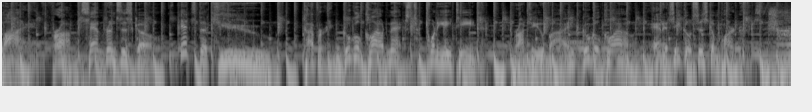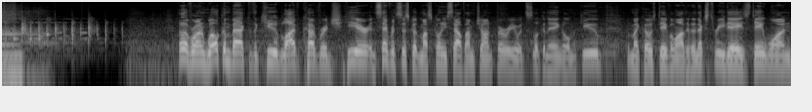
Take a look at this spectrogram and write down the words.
Live from San Francisco, it's theCUBE. Covering Google Cloud Next 2018. Brought to you by Google Cloud and its ecosystem partners. Hello everyone, welcome back to theCUBE live coverage here in San Francisco at Moscone South. I'm John Furrier with SiliconANGLE and theCUBE with my co-host Dave Vellante. The next three days, day one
